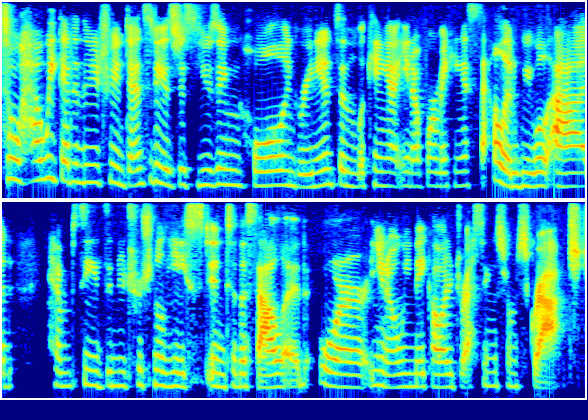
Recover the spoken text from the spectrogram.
so how we get in the nutrient density is just using whole ingredients and looking at, you know, if we're making a salad, we will add hemp seeds and nutritional yeast into the salad or, you know, we make all our dressings from scratch.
